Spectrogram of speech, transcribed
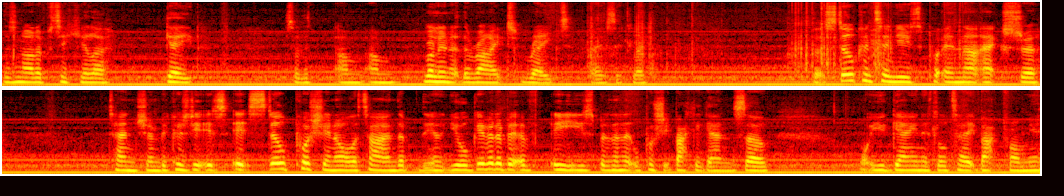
there's not a particular gape so the, I'm, I'm running at the right rate basically. But still continue to put in that extra tension because it's it's still pushing all the time. The, the, you'll give it a bit of ease but then it'll push it back again. So what you gain it'll take back from you.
